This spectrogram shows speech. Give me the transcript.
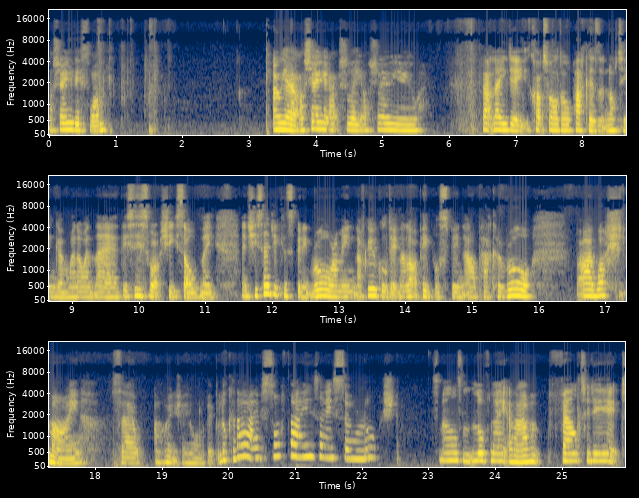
I'll show you this one. Oh yeah, I'll show you actually, I'll show you that lady, Cotswold Alpacas at Nottingham, when I went there, this is what she sold me. And she said you can spin it raw. I mean, I've Googled it and a lot of people spin alpaca raw. But I washed mine, so I won't show you all of it. But look at that, how soft that is. That is so lush. Smells lovely and I haven't felted it.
